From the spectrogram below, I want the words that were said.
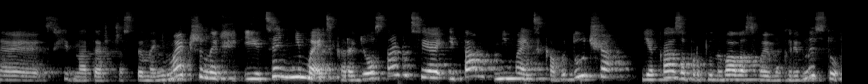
е, східна теж частина Німеччини, і це німецька радіостанція, і там німецька ведуча, яка запропонувала своєму керівництву.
